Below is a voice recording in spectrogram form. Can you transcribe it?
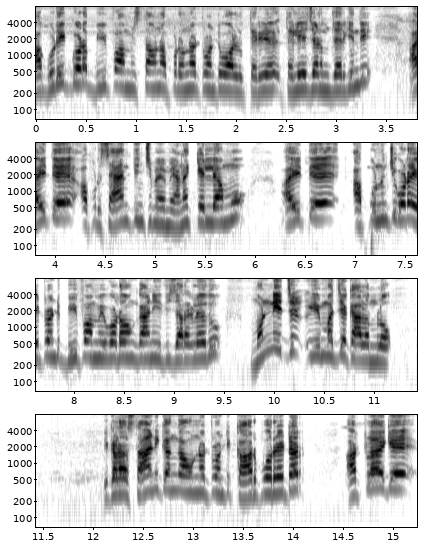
ఆ గుడికి కూడా బీఫామ్ ఇస్తామని అప్పుడు ఉన్నటువంటి వాళ్ళు తెలియ తెలియజేయడం జరిగింది. అయితే అప్పుడు శాంతించి మేము వెనక్కి వెళ్ళాము. అయితే అప్పటి నుంచి కూడా ఎటువంటి బీఫామ్ ఇవ్వడం కానీ ఇది జరగలేదు. మొన్న ఈ జ- ఈ మధ్య కాలంలో ఇక్కడ స్థానికంగా ఉన్నటువంటి కార్పొరేటర్ అట్లాగే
